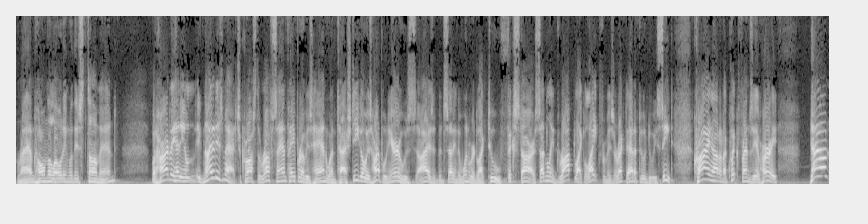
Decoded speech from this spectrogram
rammed home the loading with his thumb end, but hardly had he ignited his match across the rough sandpaper of his hand when Tashtego, his harpooner, whose eyes had been setting to windward like two fixed stars, suddenly dropped like light from his erect attitude to his seat, crying out in a quick frenzy of hurry, Down,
